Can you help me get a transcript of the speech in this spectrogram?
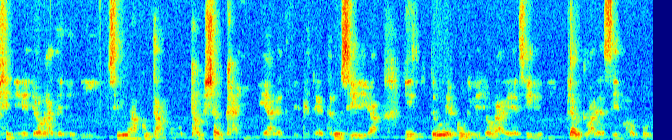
ဖြစ်နေတဲ့ယောဂတဲ့တွေဒီဆေးဝါးကုသမှုကိုတောက်လျှောက်ခံယူ နေရတဲ့သူတွေဖြစ်တယ်သူတို့ဆေးတွေကဒီသူတို့ရဲ့ကုနေတဲ့ယောဂရဲ့ဆေးတွေဒီပျောက်သွားတဲ့ဆေးမဟုတ်ဘူး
